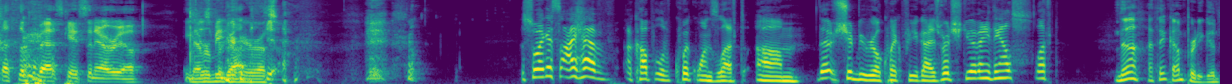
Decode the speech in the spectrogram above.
That's the best case scenario. He Never be your heroes. Yeah. So I guess I have a couple of quick ones left. Um, that should be real quick for you guys. Rich, do you have anything else left? No, I think I'm pretty good.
